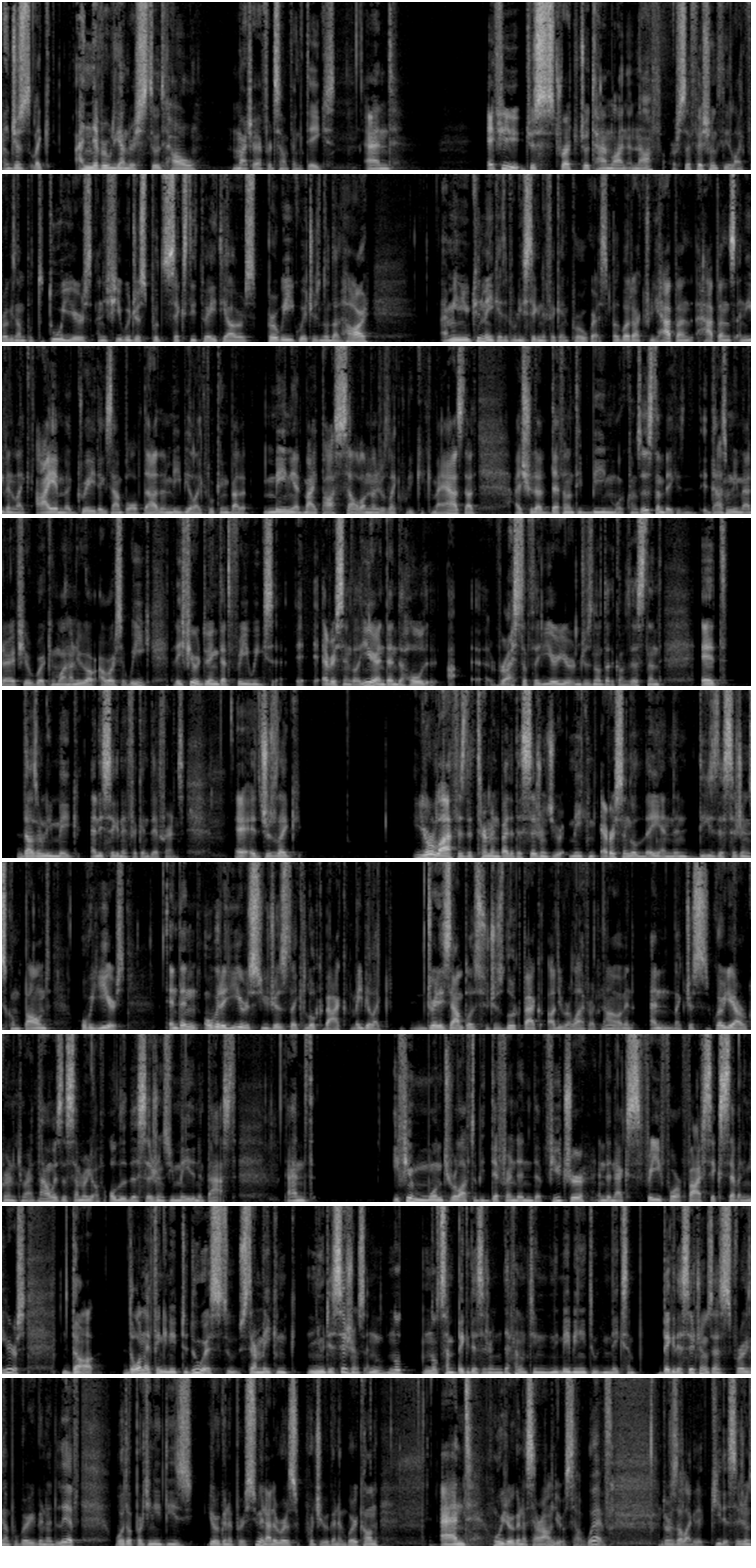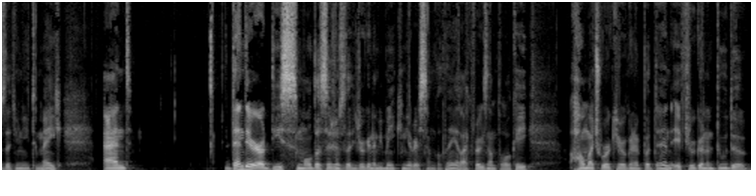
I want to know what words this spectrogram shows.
And just like i never really understood how much effort something takes. And if you just stretch the timeline enough or sufficiently, like for example, to two years, and if you would just put 60 to 80 hours per week, which is not that hard, I mean, you can make a really significant progress. But what actually happen, happens, and even like I am a great example of that, and maybe like looking back mainly at my past self, I'm not just like really kicking my ass that I should have definitely been more consistent because it doesn't really matter if you're working 100 hours a week, but if you're doing that three weeks every single year and then the whole uh, rest of the year you're just not that consistent, it doesn't really make any significant difference. It's just like your life is determined by the decisions you're making every single day, and then these decisions compound over years. And then over the years, you just like look back, maybe like great example is to just look back at your life right now. I mean, and like just where you are currently right now is the summary of all the decisions you made in the past. And if you want your life to be different in the future, in the next three, four, five, six, seven years, the the only thing you need to do is to start making new decisions and not not some big decisions. Definitely, maybe need to make some big decisions, as for example, where you're gonna live, what opportunities you're gonna pursue. In other words, what you're gonna work on, and who you're going to surround yourself with. Those are like the key decisions that you need to make. And then there are these small decisions that you're going to be making every single day. Like, for example, okay, how much work you're going to put in, if you're going to do the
